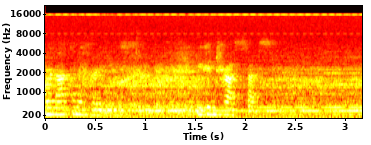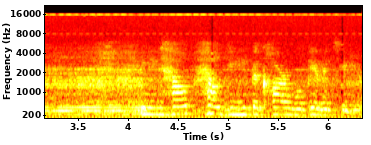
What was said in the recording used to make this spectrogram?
We're not gonna hurt you. You can trust us. You need help? Help, you need the car, we'll give it to you.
